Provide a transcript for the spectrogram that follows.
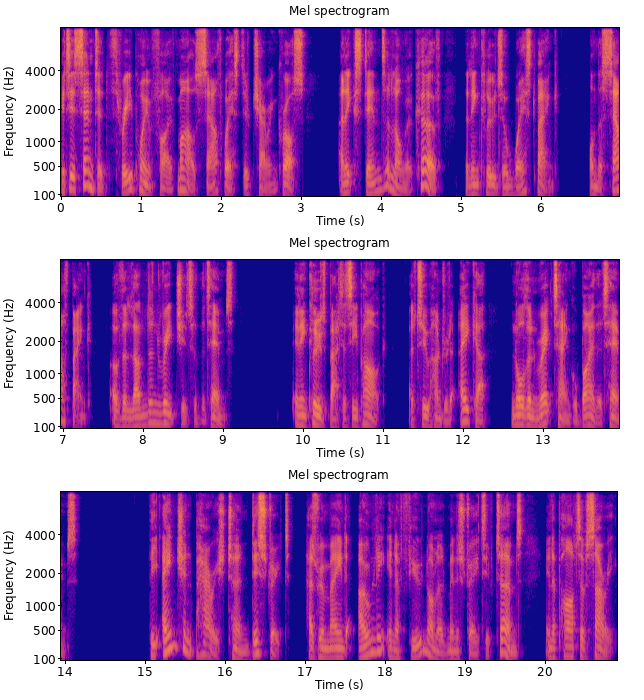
It is centred 3.5 miles southwest of Charing Cross and extends along a curve that includes a west bank on the south bank of the London reaches of the Thames. It includes Battersea Park, a 200 acre northern rectangle by the Thames. The ancient parish turned district has remained only in a few non administrative terms in a part of Surrey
